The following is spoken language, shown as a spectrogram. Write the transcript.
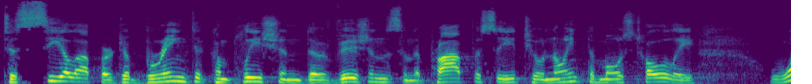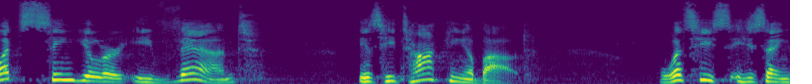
to seal up or to bring to completion the visions and the prophecy, to anoint the most holy. What singular event is he talking about? What's he he's saying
